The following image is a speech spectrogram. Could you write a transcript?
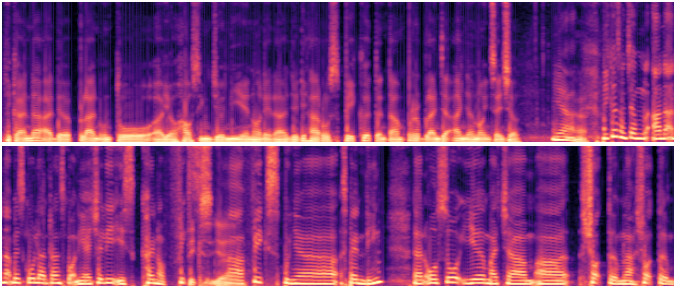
Jika anda ada plan untuk uh, your housing journey and all that, uh, jadi harus peka tentang perbelanjaan yang non-essential. Ya. Ha. Because macam anak-anak bersekolah transport ni actually is kind of fixed. Fix, yeah. Uh, fix punya spending dan also ia macam uh, short term lah, short term.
